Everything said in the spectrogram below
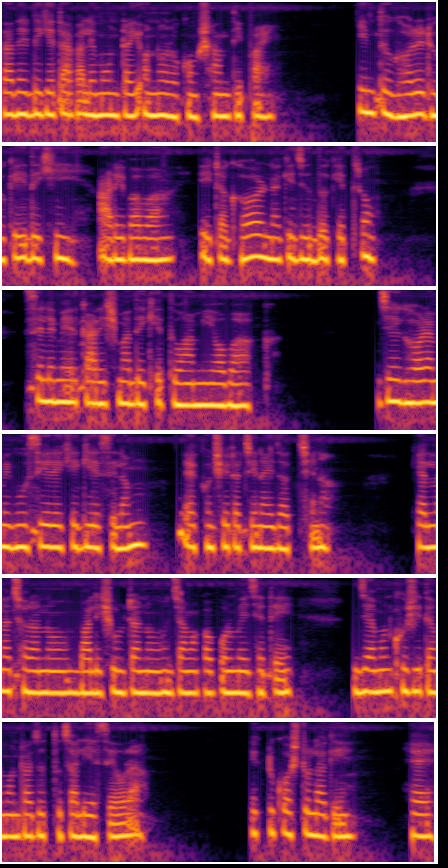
তাদের দিকে তাকালে মনটাই অন্যরকম শান্তি পায়। কিন্তু ঘরে ঢুকেই দেখি, আরে বাবা, এটা ঘর নাকি যুদ্ধক্ষেত্র? ছেলে মেয়ের কারিশ্মা দেখে তো আমি অবাক। যে ঘর আমি গুছিয়ে রেখে গিয়েছিলাম, এখন সেটা চেনাই যাচ্ছে না। খেলনা ছড়ানো, বালিশ উল্টানো জামা কাপড় মেঝেতে, যেমন খুশি তেমন রাজত্ব চালিয়েছে ওরা। একটু কষ্ট লাগে। হ্যাঁ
